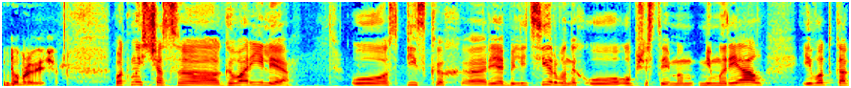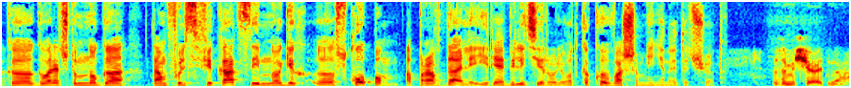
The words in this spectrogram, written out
Добрый вечер. Вот мы сейчас э, говорили о списках э, реабилитированных, о обществе мемориал. И вот как э, говорят, что много там фальсификаций, многих э, скопом оправдали и реабилитировали. Вот какое ваше мнение на этот счет? Замечательно,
